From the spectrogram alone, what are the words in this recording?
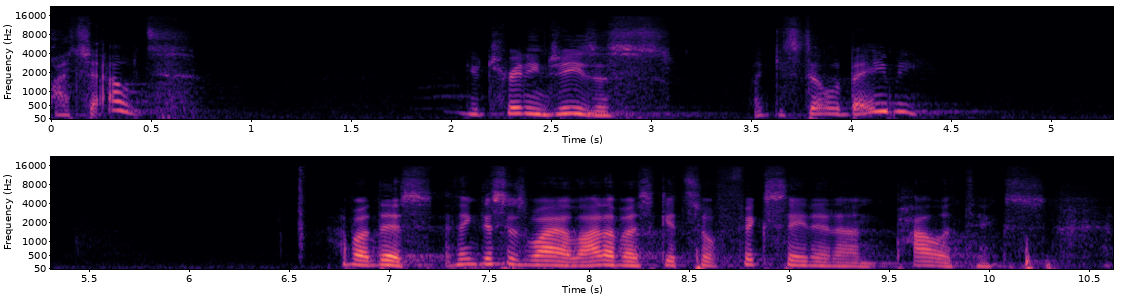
Watch out. You're treating Jesus like he's still a baby. How about this? I think this is why a lot of us get so fixated on politics. I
